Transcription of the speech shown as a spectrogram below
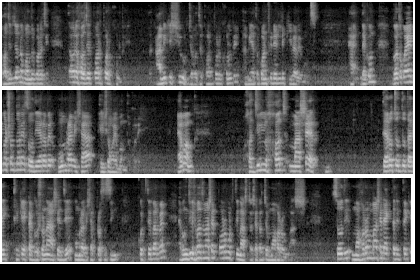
হজের জন্য বন্ধ করেছে, তাহলে হজের পর পর খুলবে। আমি কি শিওর যে হজের পর পর খুলবে? আমি এত কনফিডেন্টলি কীভাবে বলছি? হ্যাঁ দেখুন, গত কয়েক বছর ধরে সৌদি আরবের উমরা ভিসা এই সময় বন্ধ করে। এবং হজিল হজ মাসের তেরো, চোদ্দ তারিখ থেকে একটা ঘোষণা আসে যে উমরা ভিসা প্রসেসিং করতে পারবেন। এবং জিলহজ মাসের পরবর্তী মাসটা, সেটা হচ্ছে মহরম মাস। সৌদি মহরম মাসের এক তারিখ থেকে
